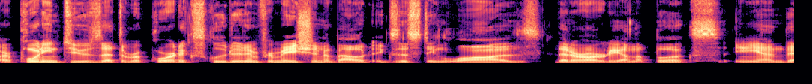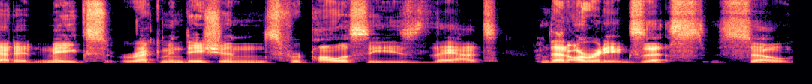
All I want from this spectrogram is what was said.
are pointing to is that the report excluded information about existing laws that are already on the books and that it makes recommendations for policies that that already exists. So,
